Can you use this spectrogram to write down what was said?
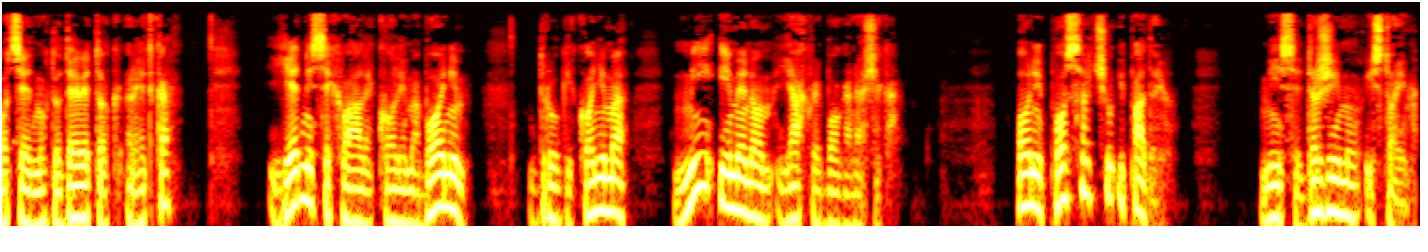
od sedmog do devetog redka. Jedni se hvale kolima bojnim, drugi konjima, mi imenom Jahve Boga našega. Oni posrću i padaju. Mi se držimo i stojimo.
